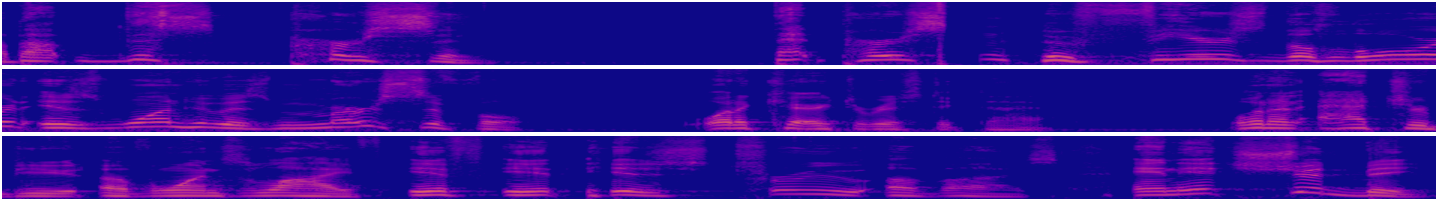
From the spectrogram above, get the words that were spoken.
about this person. That person who fears the Lord is one who is merciful. What a characteristic to have. What an attribute of one's life if it is true of us. And it should be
